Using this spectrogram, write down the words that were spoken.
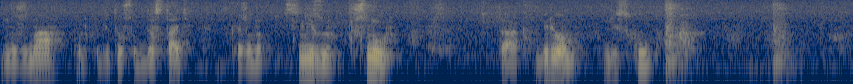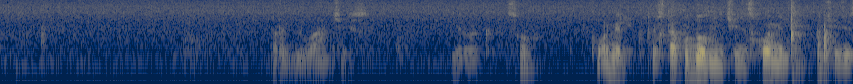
нужна только для того, чтобы достать, скажем, снизу шнур. Так, берем леску. Продеваем через первое кольцо. Комель, то есть так удобнее через комель, через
